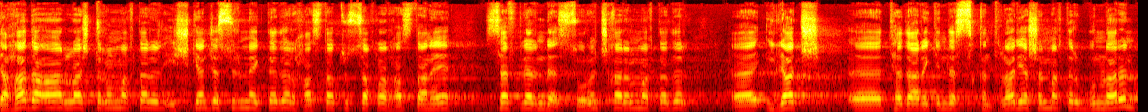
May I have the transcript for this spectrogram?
daha da ağırlaştırılmaktadır, işkence sürmektedir. Hasta tutsaklar hastaneye sevklerinde sorun çıkarılmaktadır. Ee, ilaç e, tedarikinde sıkıntılar yaşanmaktadır. Bunların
